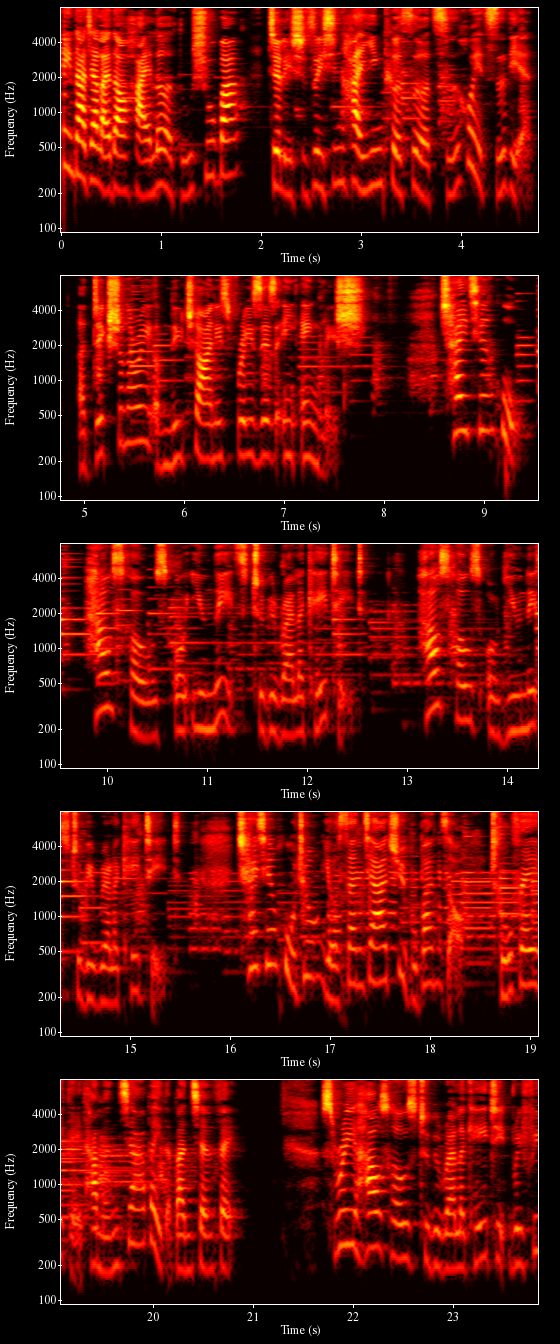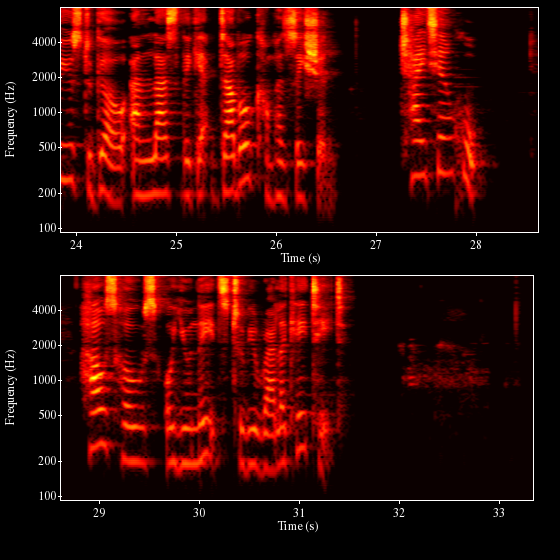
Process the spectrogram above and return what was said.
欢迎大家来到海乐读书吧，这里是最新汉英特色词汇词典，A Dictionary of New Chinese Phrases in English。拆迁户，households or units to be relocated。households or units to be relocated。拆迁户中有三家拒不搬走，除非给他们加倍的搬迁费。Three households to be relocated refuse to go unless they get double compensation. 拆迁户 households or units to be relocated.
